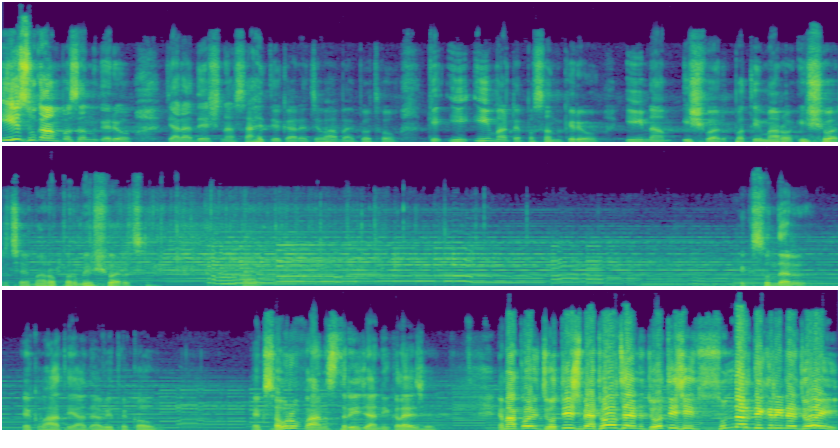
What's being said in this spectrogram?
ઈ શું કામ પસંદ કર્યો? ત્યારે આ દેશના સાહિત્યકારે જવાબ આપ્યો હતો કે ઈ ઈ માટે પસંદ કર્યો. ઈ નામ ઈશ્વર. પતિ મારો ઈશ્વર છે, મારો પરમેશ્વર છે. એક સુંદર એક વાત યાદ આવી તે કહું. એક સ્વરૂપવાન સ્ત્રી જ્યાં નીકળે છે, એમાં કોઈ જ્યોતિષ બેઠો છે ને જ્યોતિષી સુંદર દીકરીને જોઈ,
